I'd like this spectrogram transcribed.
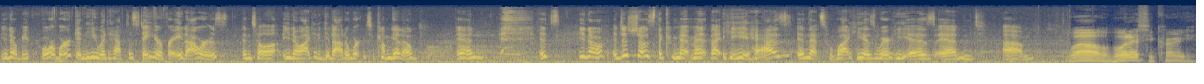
you know, before work, and he would have to stay here for eight hours until you know I could get out of work to come get him. And it's, you know, it just shows the commitment that he has, and that's why he is where he is. And um, Wow, boy, that shit crazy.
